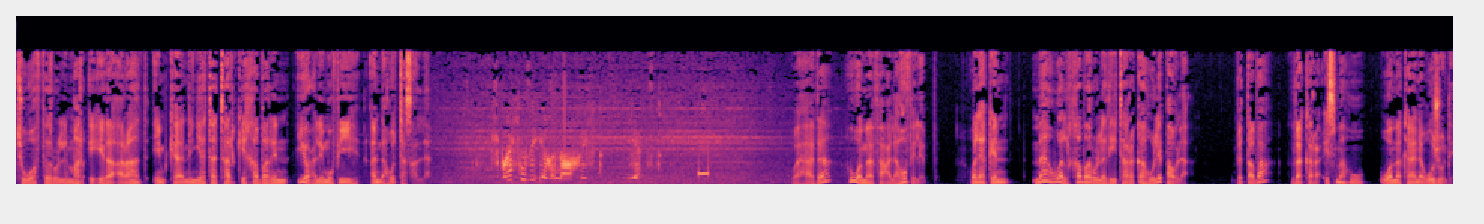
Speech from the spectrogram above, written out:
توفر للمرء إذا أراد إمكانية ترك خبر يعلم فيه أنه اتصل Sprechen Sie Ihre Nachricht jetzt. وهذا هو ما فعله فيليب ولكن ما هو الخبر الذي تركه لباولا بالطبع ذكر اسمه ومكان وجوده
